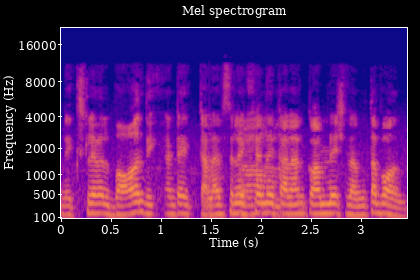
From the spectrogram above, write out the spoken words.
నెక్స్ట్ లెవెల్ బాగుంది. అంటే కలర్ సెలెక్షన్ కలర్ కాంబినేషన్ అంతా బాగుంది.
